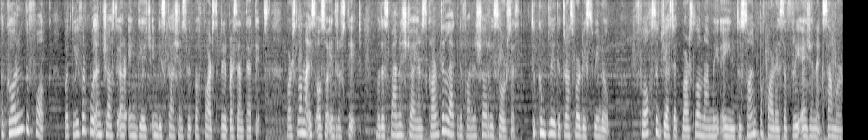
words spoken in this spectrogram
According to Falk, both Liverpool and Chelsea are engaged in discussions with Pavard's representatives. Barcelona is also interested, but the Spanish giants currently lack the financial resources to complete the transfer this window. Falk suggests that Barcelona may aim to sign Pavard as a free agent next summer.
